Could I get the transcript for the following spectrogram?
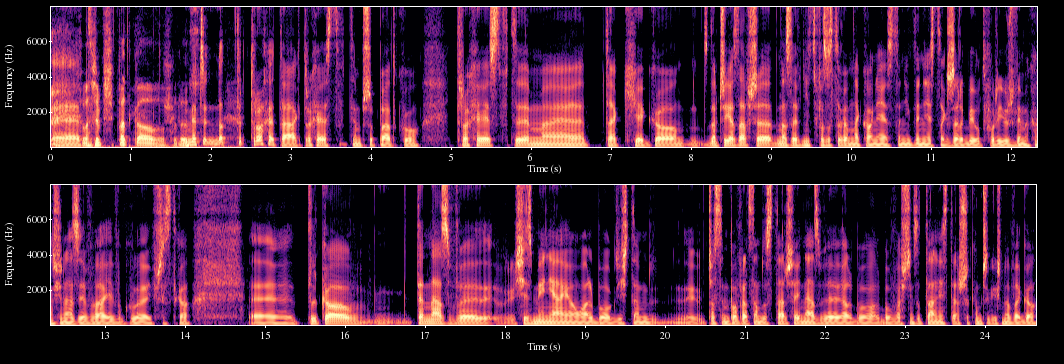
E, Chyba, że przypadkowo po prostu. Znaczy, no, tr- trochę tak, trochę jest w tym przypadku. Trochę jest w tym e, takiego. Znaczy, ja zawsze nazewnictwo zostawiam na koniec. To nigdy nie jest tak, że robię utwór i już wiem, jak on się nazywa i w ogóle i wszystko. E, tylko te nazwy się zmieniają, albo gdzieś tam e, czasem powracam do starszej nazwy, albo, albo właśnie totalnie szukam czegoś nowego.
